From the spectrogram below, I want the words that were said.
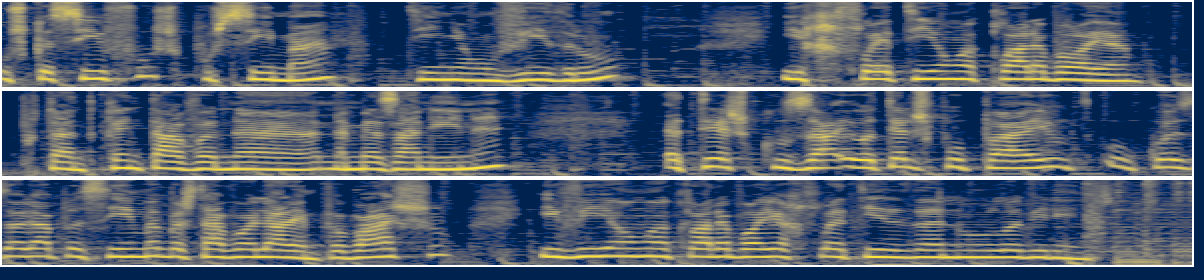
os cacifos por cima tinham vidro e refletiam a claraboia. Portanto, quem estava na, na mezanine até escusar, eu até lhes poupei o, coisa de olhar para cima, bastava olharem para baixo e viam a claraboia refletida no labirinto.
